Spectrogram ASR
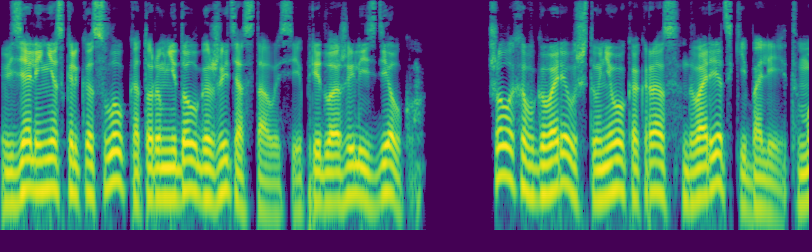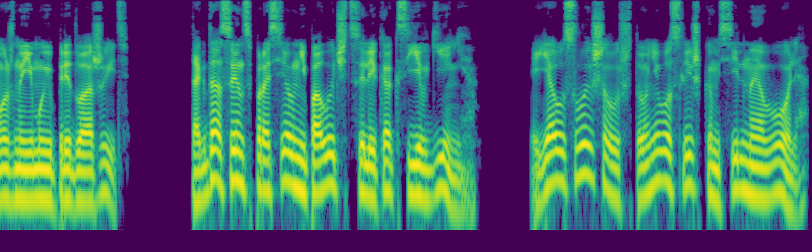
Взяли несколько слуг, которым недолго жить осталось, и предложили сделку. Шолохов говорил, что у него как раз дворецкий болеет, можно ему и предложить. Тогда сын спросил, не получится ли как с Евгением. Я услышал, что у него слишком сильная воля.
